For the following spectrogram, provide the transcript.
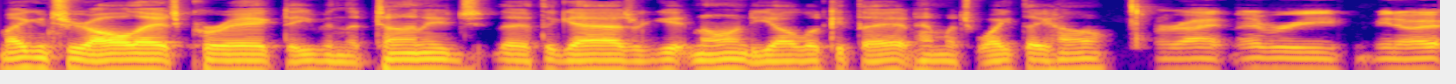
making sure all that's correct, even the tonnage that the guys are getting on. Do y'all look at that? How much weight they haul? Right. Every you know,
